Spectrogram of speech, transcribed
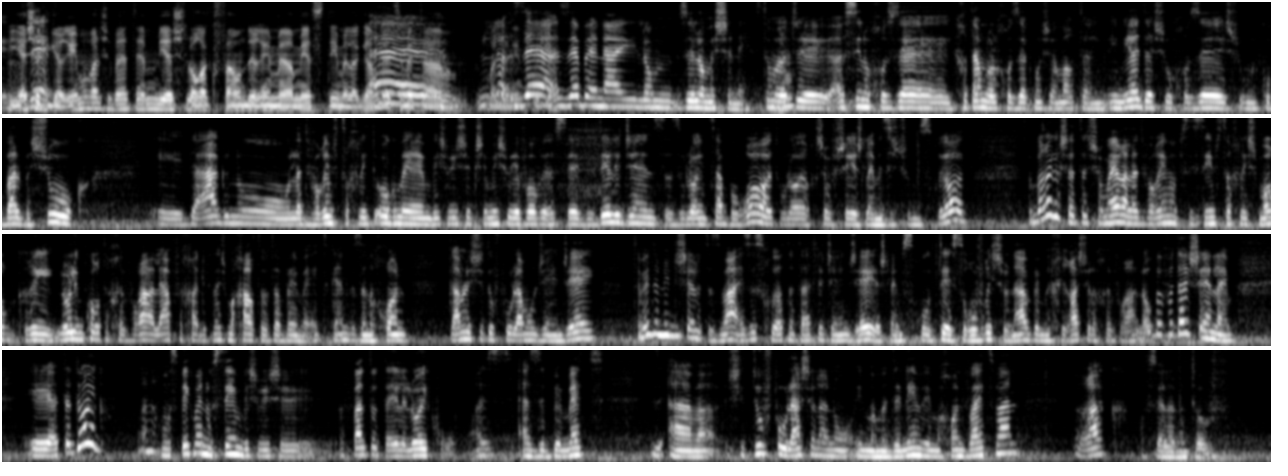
יש זה- אתגרים אבל שבעצם יש לא רק פאונדרים מהמייסדים אלא גם בעצם את המדענים לא, זה? זה בעיניי לא, זה לא משנה. זאת אומרת, עשינו חוזה, חתמנו על חוזה, כמו שאמרת, עם, עם ידע שהוא חוזה שהוא מקובל בשוק. דאגנו לדברים שצריך לדאוג מהם בשביל שכשמישהו יבוא ויעשה due diligence, אז הוא לא ימצא בורות, הוא לא יחשוב שיש להם איזשהם זכויות. וברגע שאתה שומר על הדברים הבסיסיים שצריך לשמור, קרי, לא למכור את החברה לאף אחד לפני שמכרת אותה באמת, כן? וזה נכון גם לשיתוף פעולה מול J&J. תמיד אני נשאלת, אז מה, איזה זכויות נתת ל-J&J? יש להם זכות אה, סירוב ראשונה במכירה של החברה? לא, בוודאי שאין להם. אה, אתה דואג, אנחנו מספיק מנוסים בשביל שהפלטות האלה לא יקרו. אז, אז זה באמת, השיתוף פעולה שלנו עם המדענים ועם מכון ויצמן רק עושה לנו טוב.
